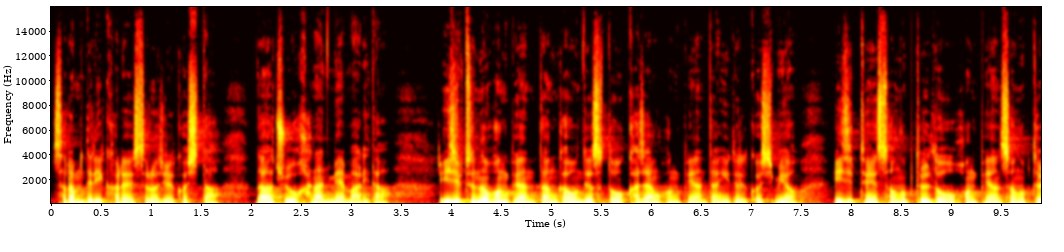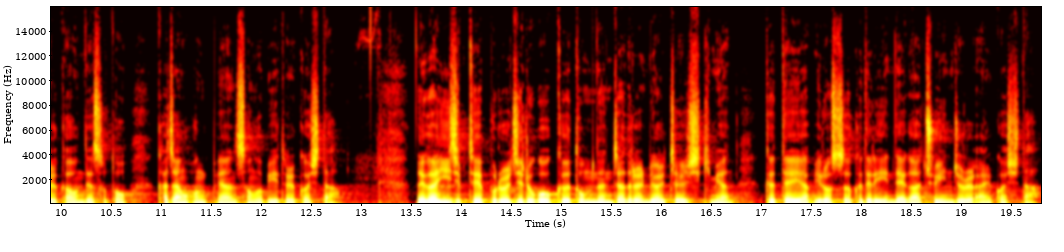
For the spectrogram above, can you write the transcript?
사람들이 칼에 쓰러질 것이다. 나 주 하나님의 말이다. 이집트는 황폐한 땅 가운데서도 가장 황폐한 땅이 될 것이며 이집트의 성읍들도 황폐한 성읍들 가운데서도 가장 황폐한 성읍이 될 것이다. 내가 이집트에 불을 지르고 그 돕는 자들을 멸절시키면 그때야 비로소 그들이 내가 주인 줄 알 것이다.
